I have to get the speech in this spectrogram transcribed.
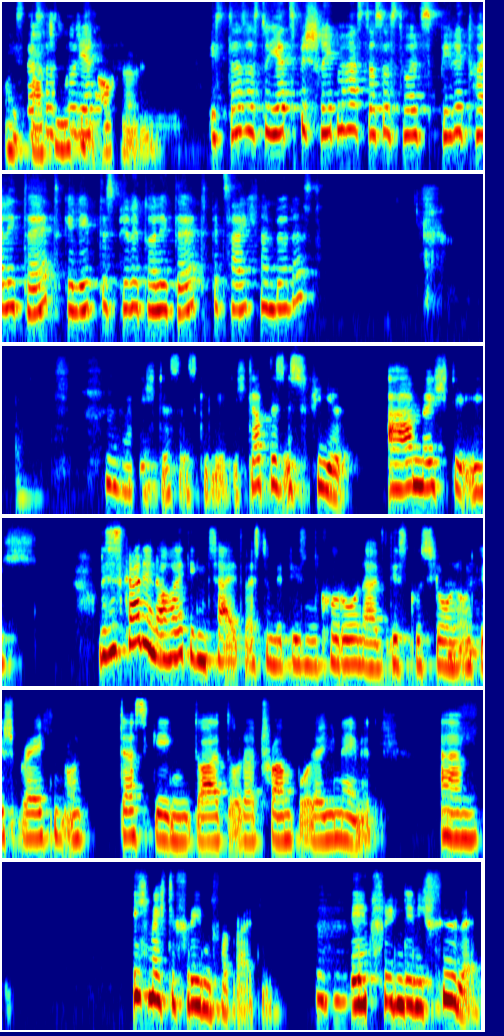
Und ist das, dazu muss ich aufhören. Ist das, was du jetzt beschrieben hast, das, was du als Spiritualität, gelebte Spiritualität bezeichnen würdest? Hm. Ich das als gelebt. Ich glaube, das ist viel. A möchte ich, und das ist gerade in der heutigen Zeit, weißt du, mit diesen Corona-Diskussionen und Gesprächen und das gegen dort oder Trump oder you name it ähm, ich möchte Frieden verbreiten. Mhm. Den Frieden, den ich fühle,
